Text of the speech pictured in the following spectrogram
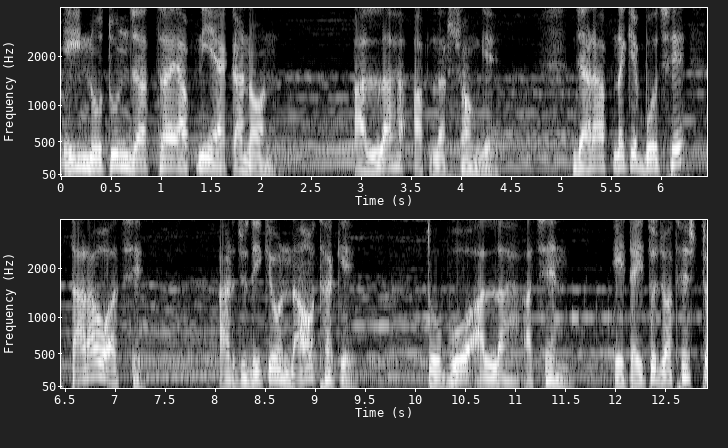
এই নতুন যাত্রায় আপনি একা নন। আল্লাহ আপনার সঙ্গে। যারা আপনাকে বোঝে, তারাও আছে। আর যদি কেউ নাও থাকে তবুও আল্লাহ আছেন, এটাই তো যথেষ্ট।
